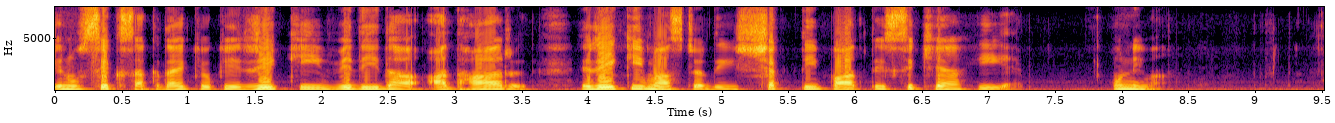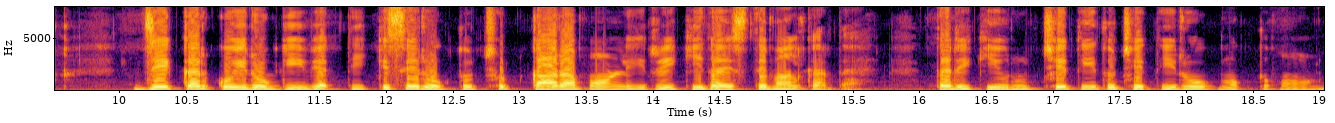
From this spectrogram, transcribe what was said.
ਇਹਨੂੰ ਸਿੱਖ ਸਕਦਾ ਹੈ, ਕਿਉਂਕਿ ਰੇਕੀ ਵਿਧੀ ਦਾ ਆਧਾਰ ਰੇਕੀ ਮਾਸਟਰ ਦੀ ਸ਼ਕਤੀਪਾਤ ਤੇ ਸਿੱਖਿਆ ਹੀ ਹੈ। 19ਵਾਂ ਜੇਕਰ ਕੋਈ ਰੋਗੀ ਵਿਅਕਤੀ ਕਿਸੇ ਰੋਗ ਤੋਂ ਛੁਟਕਾਰਾ ਪਾਉਣ ਲਈ ਰੇਕੀ ਦਾ ਇਸਤੇਮਾਲ ਕਰਦਾ ਹੈ, ਤਾਂ ਰੇਕੀ ਉਹਨੂੰ ਛੇਤੀ ਤੋਂ ਛੇਤੀ ਰੋਗ ਮੁਕਤ ਹੋਣ,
